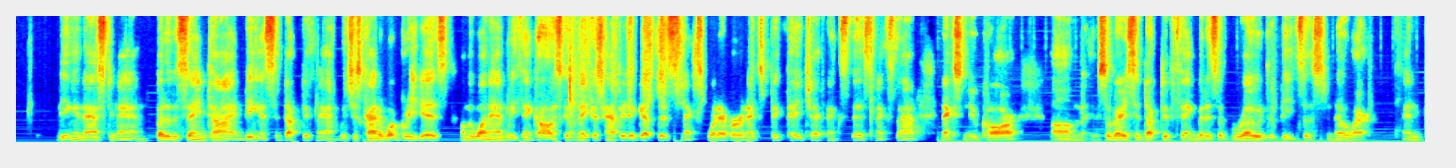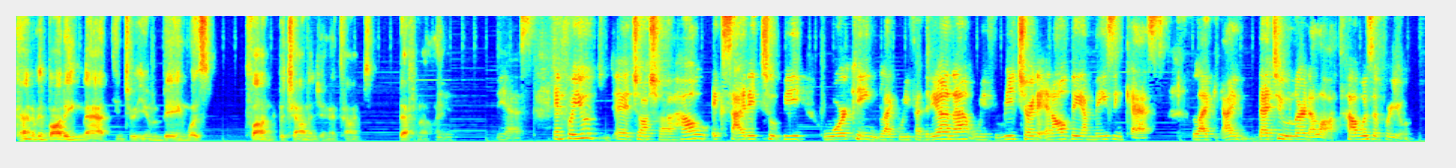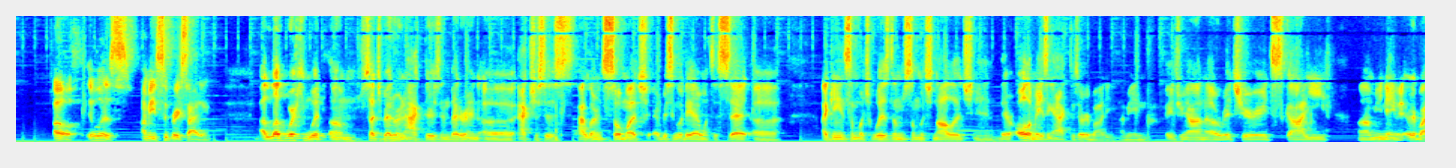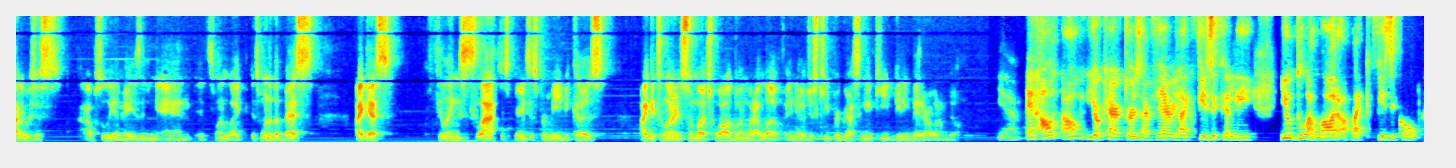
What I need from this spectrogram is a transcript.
being a nasty man, but at the same time being a seductive man, which is kind of what greed is. On the one hand, we think, oh, it's going to make us happy to get this next whatever, next big paycheck, next this, next that, next new car. Um, it's a very seductive thing, but it's a road that leads us nowhere. And kind of embodying that into a human being was fun, but challenging at times, definitely. Yes. And for you, uh, Joshua, how excited to be working like with Adriana, with Richard, and all the amazing cast. Like, I bet you learn a lot. How was it for you? Oh, it was, I mean, super exciting. I love working with um, such veteran actors and veteran uh, actresses. I learned so much every single day I went to set. Uh, I gained so much wisdom, so much knowledge, and they're all amazing actors. Everybody. I mean, Adriana, Richard, Scotty, um, you name it. Everybody was just absolutely amazing, and it's one like it's one of the best, I guess, feelings slash experiences for me because I get to learn so much while doing what I love, and you know, just keep progressing and keep getting better at what I'm doing. Yeah, and all, all your characters are very like physically. You do a lot of like physical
